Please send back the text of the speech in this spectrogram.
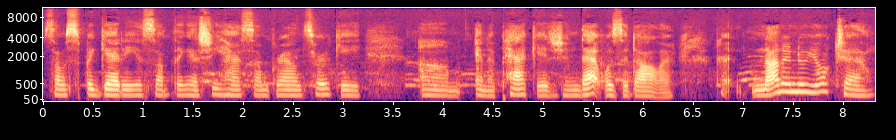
some spaghetti or something, and she had some ground turkey um, in a package, and that was a dollar. Not a New York child.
